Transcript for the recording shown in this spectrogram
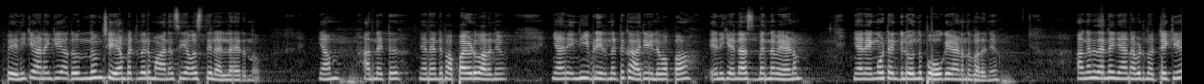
അപ്പോൾ എനിക്കാണെങ്കിൽ അതൊന്നും ചെയ്യാൻ പറ്റുന്ന ഒരു മാനസികാവസ്ഥയിലല്ലായിരുന്നു. ഞാൻ എന്നിട്ട് ഞാൻ എന്റെ പപ്പായോട് പറഞ്ഞു ഞാൻ ഇനി ഇവിടെ ഇരുന്നിട്ട് കാര്യമില്ല പപ്പ. എനിക്ക് എന്റെ ഹസ്ബൻഡിനെ വേണം. ഞാൻ എങ്ങോട്ടെങ്കിലും ഒന്ന് പോവുകയാണെന്ന് പറഞ്ഞു. അങ്ങനെ തന്നെ ഞാൻ അവിടുന്ന് ഒറ്റയ്ക്ക്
